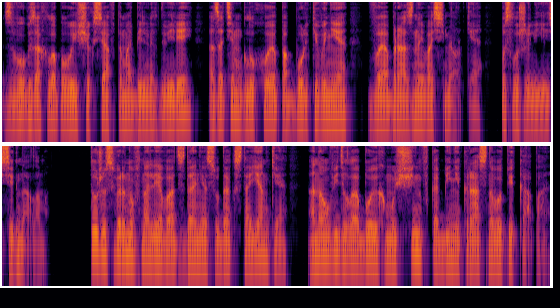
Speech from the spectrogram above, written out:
Звук захлопывающихся автомобильных дверей, а затем глухое побулькивание V-образной восьмерки послужили ей сигналом. Тоже свернув налево от здания суда к стоянке, она увидела обоих мужчин в кабине красного пикапа.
